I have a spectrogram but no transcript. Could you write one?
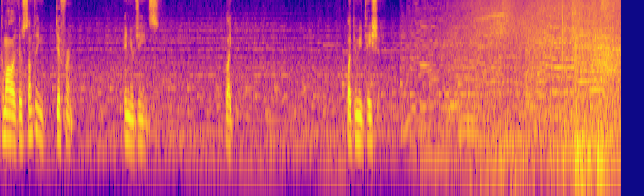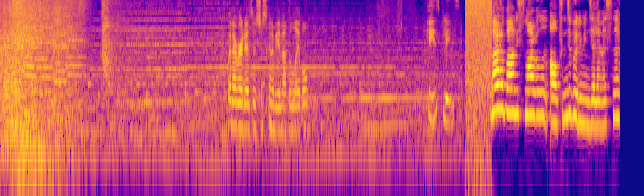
Kamala, there's something different in your genes. Like, like a mutation. Whatever it is, it's just gonna be another label. Keys, please. Merhaba Miss Marvel'ın 6. bölüm incelemesine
